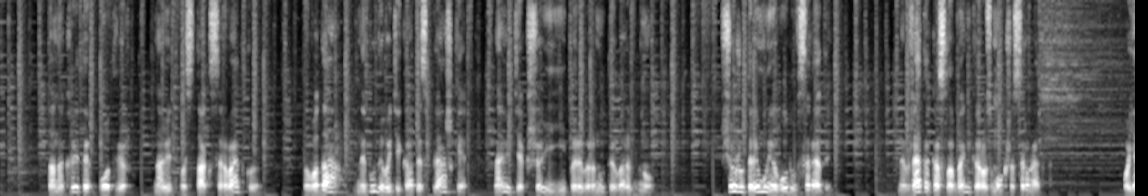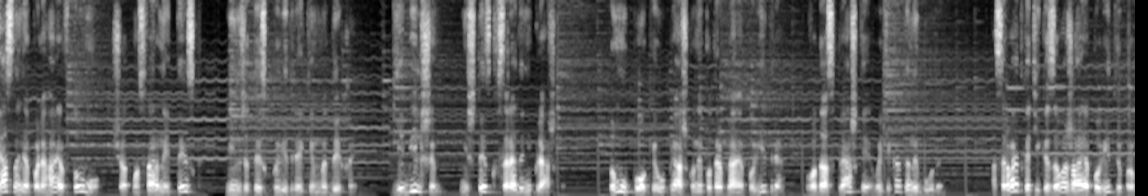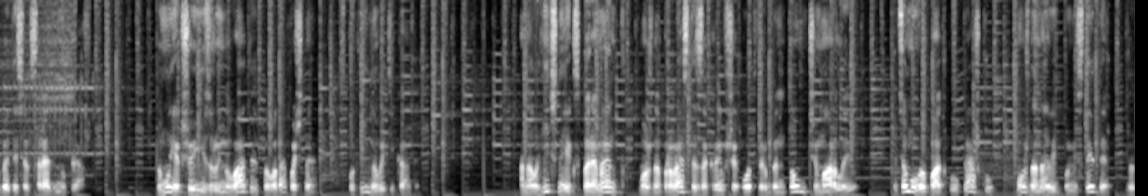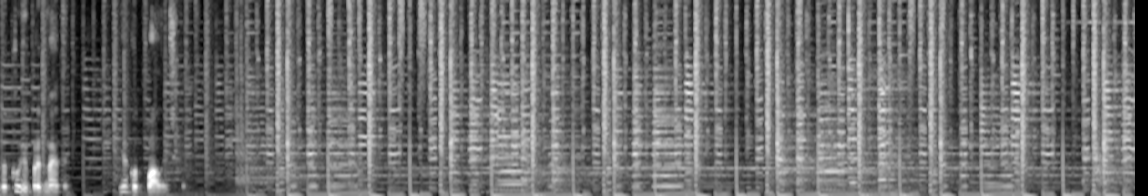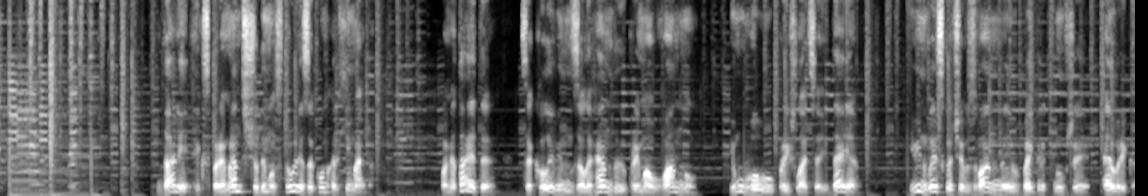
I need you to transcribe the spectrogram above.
та накрити отвір навіть ось так серветкою, то вода не буде витікати з пляшки, навіть якщо її перевернути вверх дном. Що ж утримує воду всередині? Невже така слабенька розмокша серветка? Пояснення полягає в тому, що атмосферний тиск, він же тиск повітря, яким ми дихаємо, є більшим, ніж тиск всередині пляшки. Тому, поки у пляшку не потрапляє повітря, вода з пляшки витікати не буде, а серветка тільки заважає повітрю пробитися всередину пляшки. Тому, якщо її зруйнувати, то вода почне спокійно витікати. Аналогічний експеримент можна провести, закривши отвір бинтом чи марлею. У цьому випадку у пляшку можна навіть помістити додаткові предмети, як от палички. Далі експеримент, що демонструє закон Архімеда. Пам'ятаєте, це коли він за легендою приймав ванну Йому в голову прийшла ця ідея, і він вискочив з ванни, викрикнувши Евріка.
